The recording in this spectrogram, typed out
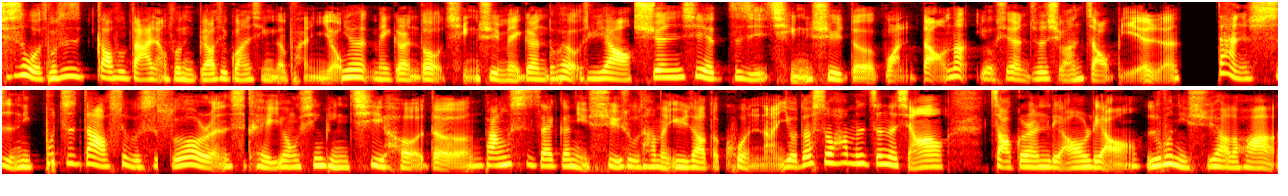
其实我不是告诉大家讲说你不要去关心你的朋友，因为每个人都有情绪，每个人都会有需要宣泄自己情绪的管道。那有些人就是喜欢找别人，但是你不知道是不是所有人是可以用心平气和的方式在跟你叙述他们遇到的困难。有的时候他们真的想要找个人聊聊，如果你需要的话，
